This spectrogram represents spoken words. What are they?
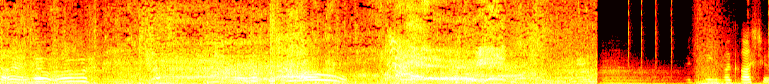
Alright. I changed my costume.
